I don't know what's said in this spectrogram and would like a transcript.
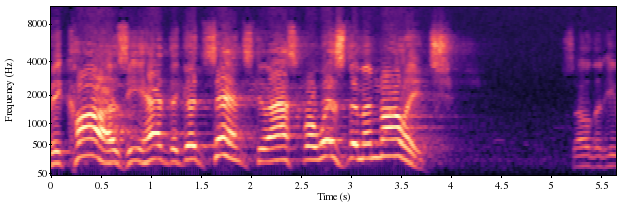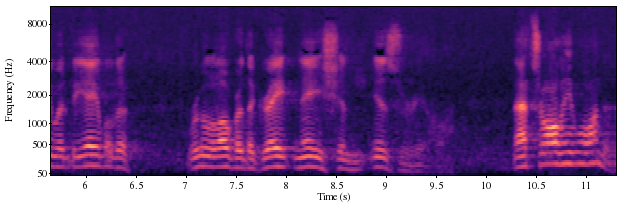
because he had the good sense to ask for wisdom and knowledge so that he would be able to rule over the great nation Israel. That's all he wanted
